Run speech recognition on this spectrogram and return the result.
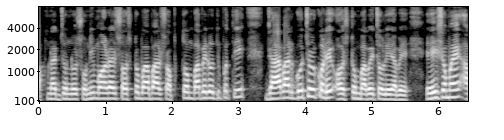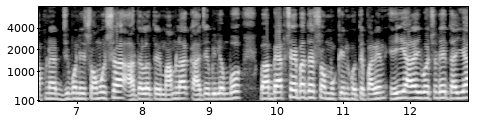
আপনার জন্য শনি মহারাজ ষষ্ঠ ভাব আর সপ্তম ভাবের অধিপতি, যা আবার গোচর করে অষ্টম ভাবে চলে যাবে। এই সময় আপনার জীবনের সমস্যা, আদালতের মামলা, কাজে বিলম্ব বা ব্যবসায় বাধার সম্মুখীন হতে পারেন। এই আড়াই বছরে ধাইয়া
